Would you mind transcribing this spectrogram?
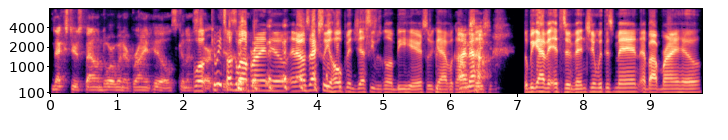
next year's Ballon d'Or winner. Bryan Gil is going to. Well, can we talk about Bryan Gil? And I was actually hoping Jesse was going to be here so we could have a conversation. So we can have an intervention with this man about Bryan Gil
